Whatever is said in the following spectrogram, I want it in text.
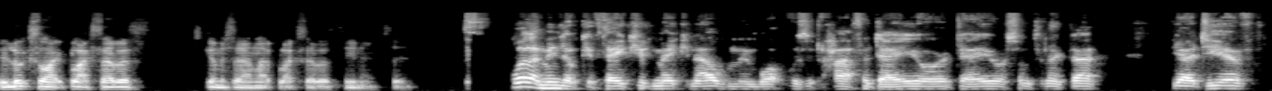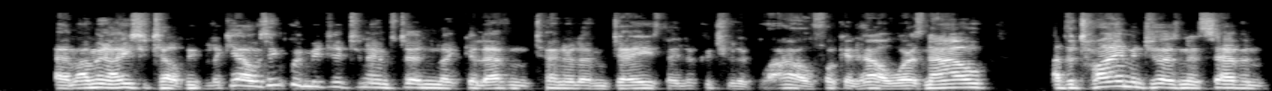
it looks like Black Sabbath. It's going to sound like Black Sabbath, you know. So well, I mean, look, if they could make an album in what was it, half a day or a day or something like that, the idea of, um, I mean, I used to tell people like, yeah, I think when we did To Nameless Dead in like 11, 10, 11 days, they look at you like, wow, fucking hell. Whereas now, at the time in 2007,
